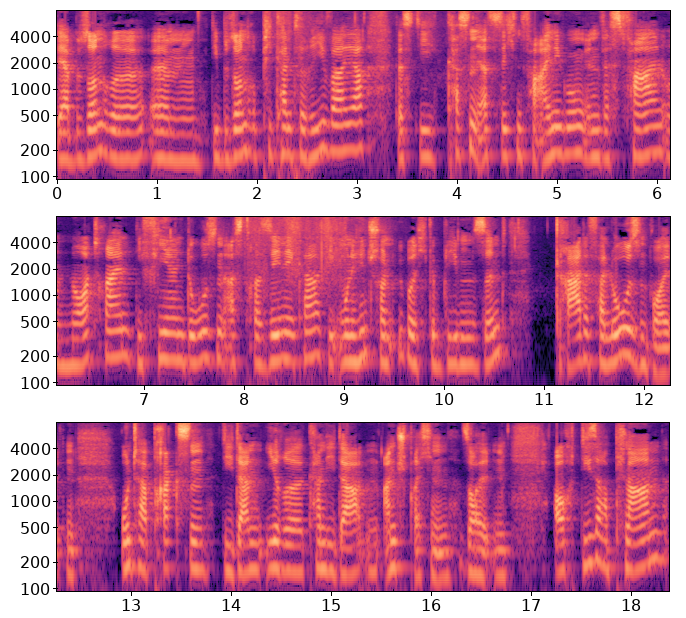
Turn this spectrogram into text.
der besondere, ähm, die besondere Pikanterie war ja, dass die kassenärztlichen Vereinigungen in Westfalen und Nordrhein die vielen Dosen AstraZeneca, die ohnehin schon übrig geblieben sind, gerade verlosen wollten unter Praxen, die dann ihre Kandidaten ansprechen sollten. Auch dieser Plan,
